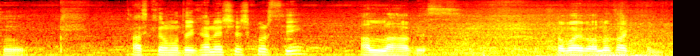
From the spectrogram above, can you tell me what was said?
তো আজকের মতো এখানে শেষ করছি। আল্লাহ হাফেজ। সবাই ভালো থাকবেন।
